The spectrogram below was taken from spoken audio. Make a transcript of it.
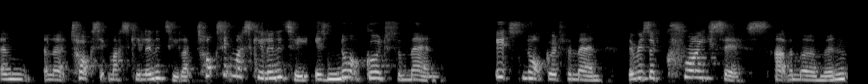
and, and like toxic masculinity. Like toxic masculinity is not good for men it's not good for men. There is a crisis at the moment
